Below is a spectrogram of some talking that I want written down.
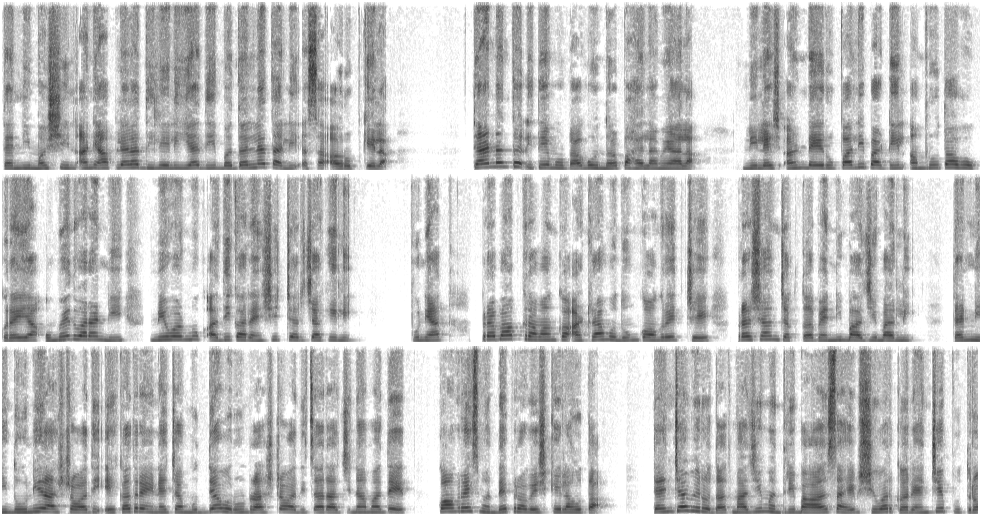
त्यांनी मशीन आणि आपल्याला दिलेली यादी बदलण्यात आली असा आरोप केला. त्यानंतर इथे मोठा गोंधळ पाहायला मिळाला. निलेश अंडे रुपाली पाटील अमृता भोकरे या उमेदवारांनी निवडणूक अधिकाऱ्यांशी चर्चा केली. पुण्यात प्रभाग क्रमांक अठरा मधून काँग्रेसचे प्रशांत जगताप यांनी बाजी मारली. त्यांनी दोन्ही राष्ट्रवादी एकत्र येण्याच्या मुद्द्यावरून राष्ट्रवादीचा राजीनामा देत काँग्रेसमध्ये प्रवेश केला होता. त्यांच्या विरोधात माजी मंत्री बाळासाहेब शिवरकर यांचे पुत्र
